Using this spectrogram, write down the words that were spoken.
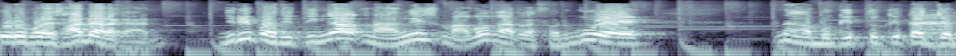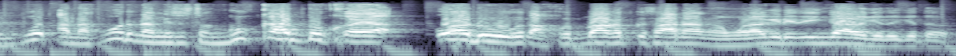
udah mulai sadar kan jadi pas ditinggal nangis mak gue nggak telepon gue Nah begitu kita Nah. jemput, anakku udah nangis sesenggukan tuh kayak, waduh takut banget ke sana, nggak mau lagi ditinggal gitu-gitu.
